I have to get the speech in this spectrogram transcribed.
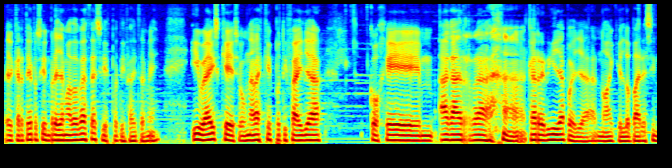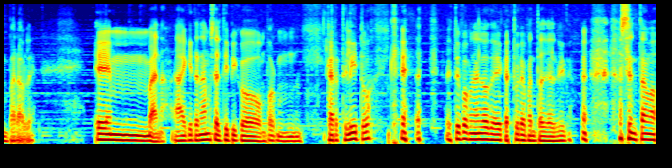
el cartero siempre ha llamado dos veces y Spotify también. Y veis que eso, una vez que Spotify ya coge, mm, agarra carrerilla, pues ya no hay quien lo pare, es imparable. Eh, bueno, aquí tenemos el típico mm, cartelito que estoy por ponerlo de captura de pantalla del vídeo. Sentamos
